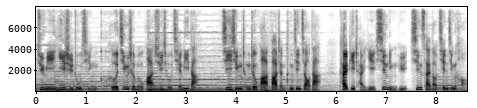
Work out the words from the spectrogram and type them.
居民衣食住行和精神文化需求潜力大，新型城镇化发展空间较大，开辟产业新领域新赛道前景好，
